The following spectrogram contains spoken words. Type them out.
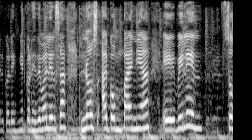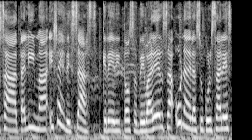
miércoles, miércoles de Valerza, nos acompaña eh, Belén Sosa Talima. Ella es de SAS Créditos de Valerza, una de las sucursales,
